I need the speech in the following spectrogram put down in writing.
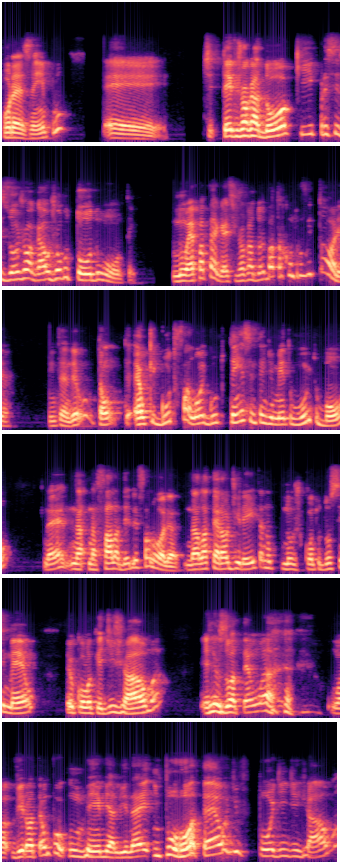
Por exemplo, é, teve jogador que precisou jogar o jogo todo ontem. Não é para pegar esse jogador e botar contra o Vitória. Entendeu? Então, é o que Guto falou, e Guto tem esse entendimento muito bom. Né? Na, na fala dele, ele falou: olha, na lateral direita, no, no contra o Docimel, eu coloquei Djalma. Ele usou até uma, uma. virou até um, um meme ali, né? Empurrou até onde pôde em Djalma.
